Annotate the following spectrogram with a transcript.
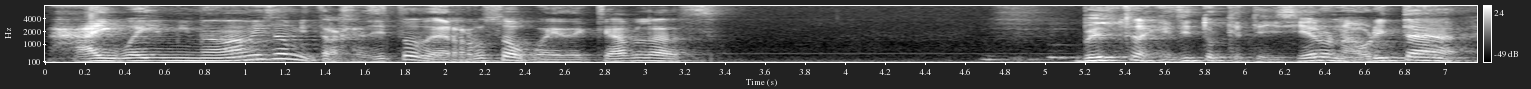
Ay, güey, mi mamá me hizo mi trajecito de ruso, güey. ¿De qué hablas? Ve el trajecito que te hicieron. Ahorita,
